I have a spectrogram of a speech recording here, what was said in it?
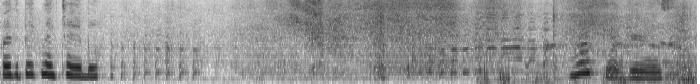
by the picnic table. Look, good, girls.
